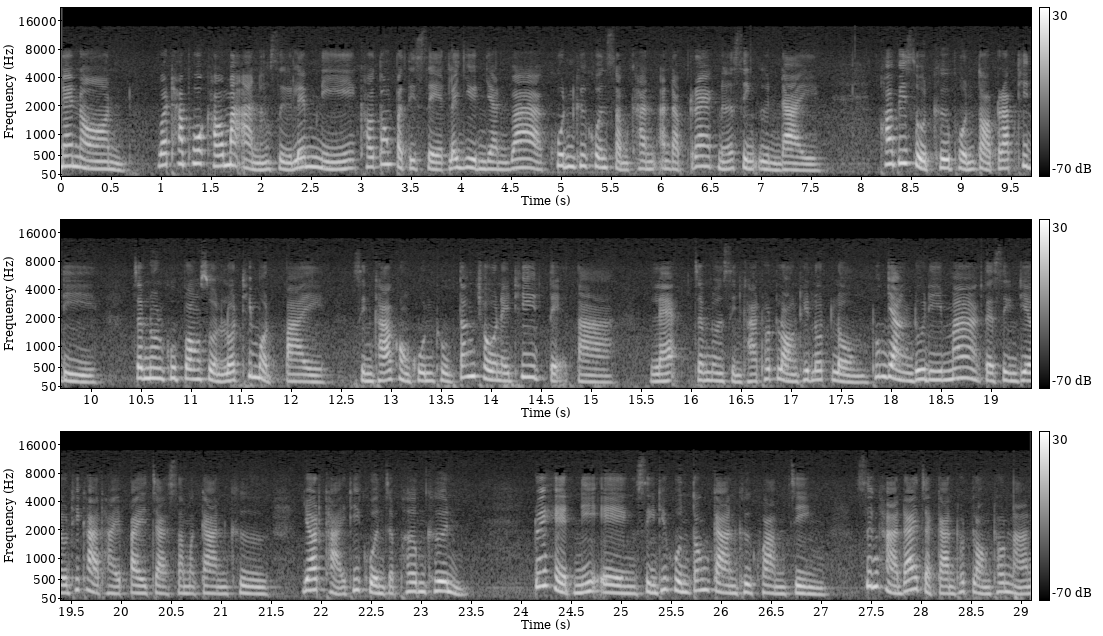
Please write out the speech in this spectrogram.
แน่นอนว่าถ้าพวกเขามาอ่านหนังสือเล่มนี้ เขาต้องปฏิเสธและยืนยันว่าคุณคือคนสำคัญอันดับแรกเหนือสิ่งอื่นใด ข้อพิสูจน์คือผลตอบรับที่ดีจำนวนคูปองส่วนลดที่หมดไป สินค้าของคุณถูกตั้งโชว์ในที่เตะตา และจำนวนสินค้าทดลองที่ลดลง ทุกอย่างดูดีมาก แต่สิ่งเดียวที่ขาดหายไปจากสมการคือ ยอดขายที่ควรจะเพิ่มขึ้น ด้วยเหตุนี้เองสิ่งที่คุณต้องการคือความจริง ซึ่งหาได้จากการทดลองเท่านั้น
